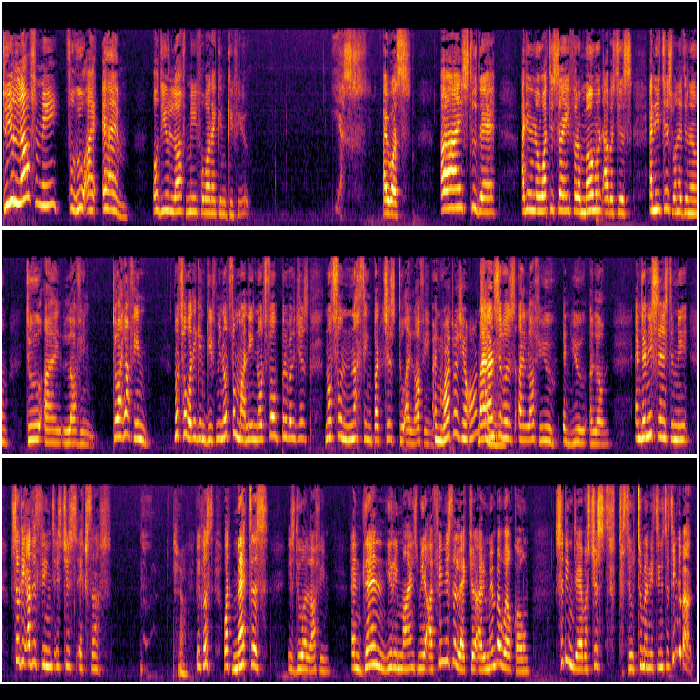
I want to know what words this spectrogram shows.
Do you love me for who I am, or do you love me for what I can give you? Yes, I was. I stood there. I didn't know what to say. For a moment, I was just, and he just wanted to know, do I love him? Do I love him? Not for what he can give me, not for money, not for privileges, not for nothing, but just do I love him? And what was your answer? My answer was, I love you and you alone. And then he says to me, so the other things is just extras. Sure. Because what matters is do I love him? And then he reminds me, I finished the lecture, I remember well home, sitting there was just too, too many things to think about.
